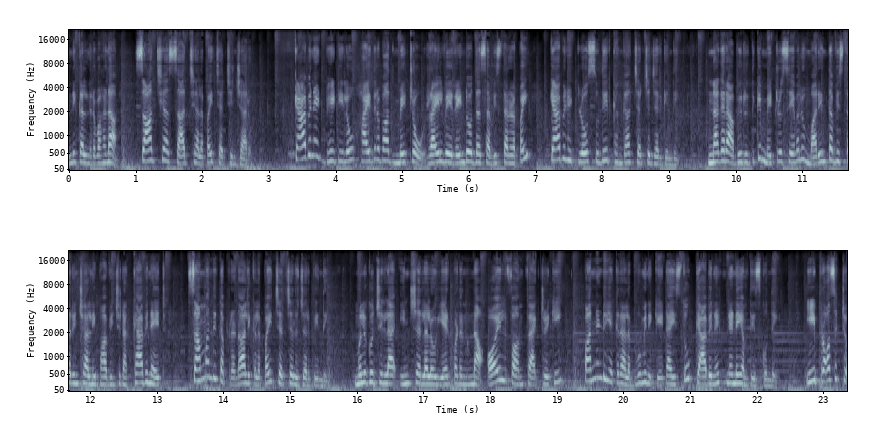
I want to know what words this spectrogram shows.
ఎన్నికల నిర్వహణ సాధ్యాసాధ్యాలపై చర్చించారు. కేబినెట్ భేటీలో హైదరాబాద్ మెట్రో రైల్వే రెండో దశ విస్తరణపై కేబినెట్లో సుదీర్ఘంగా చర్చ జరిగింది. నగర అభివృద్ధికి మెట్రో సేవలు మరింత విస్తరించాలని భావించిన కేబినెట్ సంబంధిత ప్రణాళికలపై చర్చలు జరిపింది. ములుగు జిల్లా ఇంచర్లలో ఏర్పడనున్న ఆయిల్ ఫామ్ ఫ్యాక్టరీకి పన్నెండు ఎకరాల భూమిని కేటాయిస్తూ కేబినెట్ నిర్ణయం తీసుకుంది. ఈ ప్రాజెక్టు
